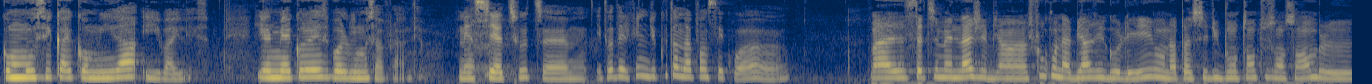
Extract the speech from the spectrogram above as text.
con música y comida y bailes. Y el miércoles volvimos a Francia. Merci à toutes. Euh, et toi, Delphine, du coup, t'en as pensé quoi euh, Bah, cette semaine-là, j'ai bien, je trouve qu'on a bien rigolé, on a passé du bon temps tous ensemble, euh,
